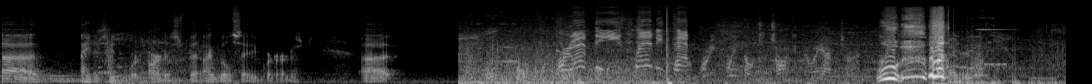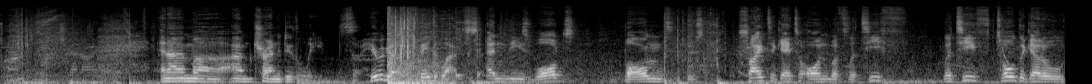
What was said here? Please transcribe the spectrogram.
uh, I hate to say the word artist, but I will say the word artist. Uh, We're at the east landing pad. and I'm uh, I'm trying to do the lead. So here we go. Fade to black. In these wards, bombed. Tried to get it on with Latif. Latif told the girl,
